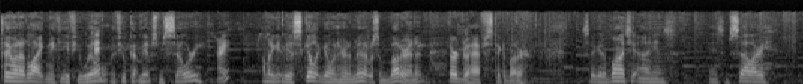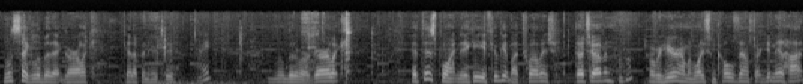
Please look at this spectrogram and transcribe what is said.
Tell you what I'd like, Nikki, if you will, Okay. if you'll cut me up some celery. All right. I'm going to get me a skillet going here in a minute with some butter in it, third to a half a stick of butter. So I got a bunch of onions and some celery. And let's take a little bit of that garlic, cut up in here too. All right. A little bit of our garlic. At this point, Nikki, if you'll get my 12 inch Dutch oven mm-hmm. over here, I'm going to lay some coals down, start getting it hot.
